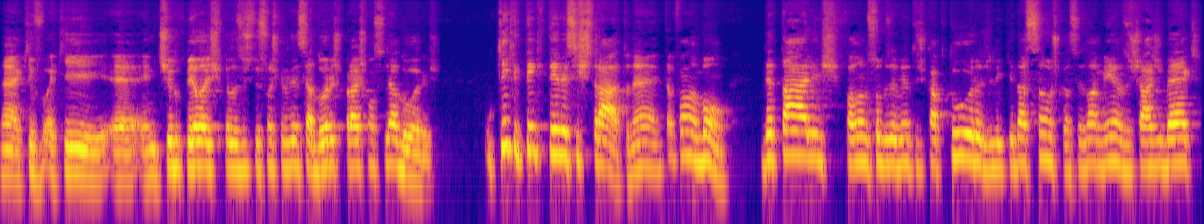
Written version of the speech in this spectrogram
né, que, que é emitido pelas, pelas instituições credenciadoras para as conciliadoras. O que, que tem que ter nesse extrato? Né? Então, falando, bom, detalhes, falando sobre os eventos de captura, de liquidação, os cancelamentos, os chargebacks.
